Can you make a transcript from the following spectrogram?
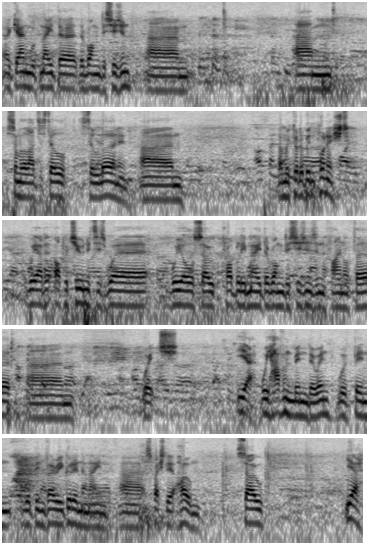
again, we've made the, the wrong decision, um, and some of the lads are still still learning, um, and we could have been punished. We had opportunities where we also probably made the wrong decisions in the final third, um, which. Yeah, we haven't been doing. We've been we've been very good in the main, uh, especially at home. So, yeah,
